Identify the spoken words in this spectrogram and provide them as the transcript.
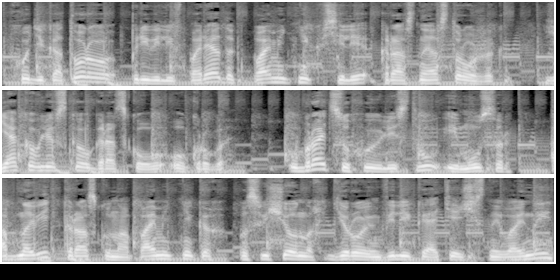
в ходе которого привели в порядок памятник в селе Красный Острожек Яковлевского городского округа. Убрать сухую листву и мусор, обновить краску на памятниках, посвященных героям Великой Отечественной войны,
